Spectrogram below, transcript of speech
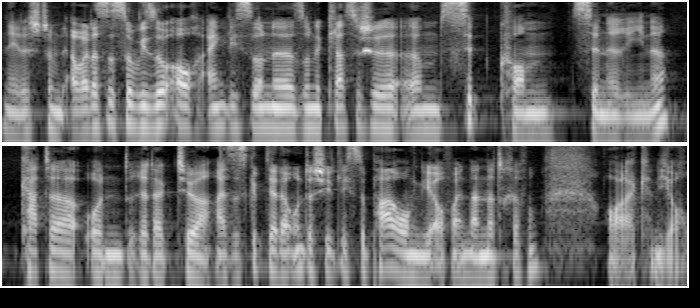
Nee, das stimmt. Aber das ist sowieso auch eigentlich so eine, so eine klassische ähm, Sitcom-Szenerie, ne? Cutter und Redakteur. Also es gibt ja da unterschiedlichste Paarungen, die aufeinandertreffen. Oh, da kann ich auch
